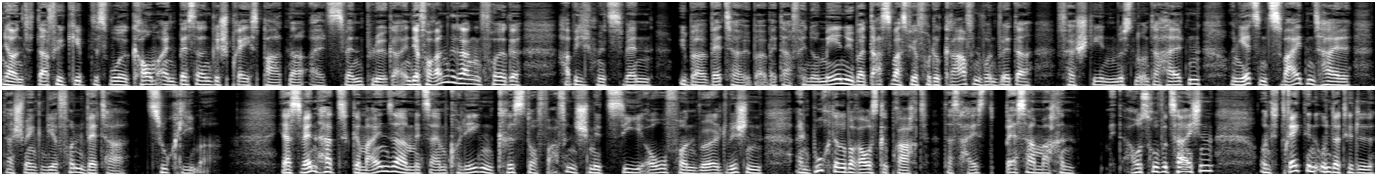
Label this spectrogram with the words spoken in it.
Ja, und dafür gibt es wohl kaum einen besseren Gesprächspartner als Sven Plöger. In der vorangegangenen Folge habe ich mit Sven über Wetter, über Wetterphänomene, über das, was wir Fotografen von Wetter verstehen müssen, unterhalten. Und jetzt im zweiten Teil, da schwenken wir von Wetter zu Klima. Ja, Sven hat gemeinsam mit seinem Kollegen Christoph Waffenschmidt, CEO von World Vision, ein Buch darüber rausgebracht, das heißt Besser machen mit Ausrufezeichen und trägt den Untertitel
